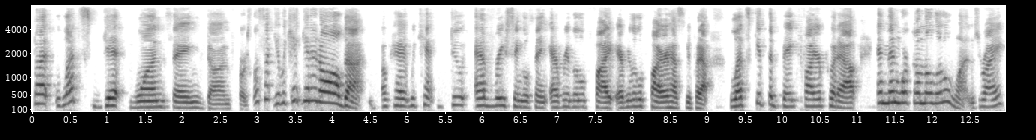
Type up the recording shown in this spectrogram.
But let's get one thing done first. Let's not. We can't get it all done. Okay, we can't do every single thing. Every little fight, every little fire has to be put out. Let's get the big fire put out, and then work on the little ones. Right?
